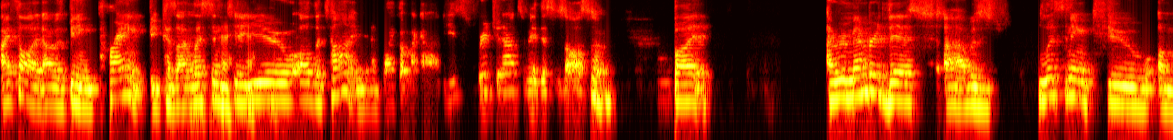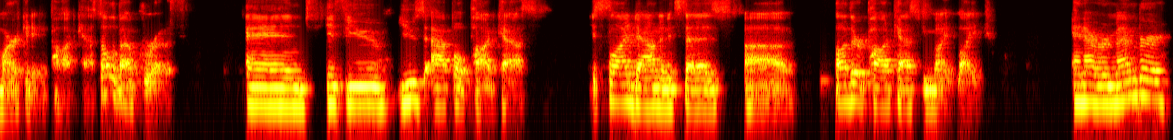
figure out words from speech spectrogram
I thought I was being pranked because I listened to you all the time. And I'm like, oh my God, he's reaching out to me. This is awesome. But I remember this, uh, I was listening to a marketing podcast all about growth. And if you use Apple Podcasts, you slide down and it says uh, other podcasts you might like. And I remember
